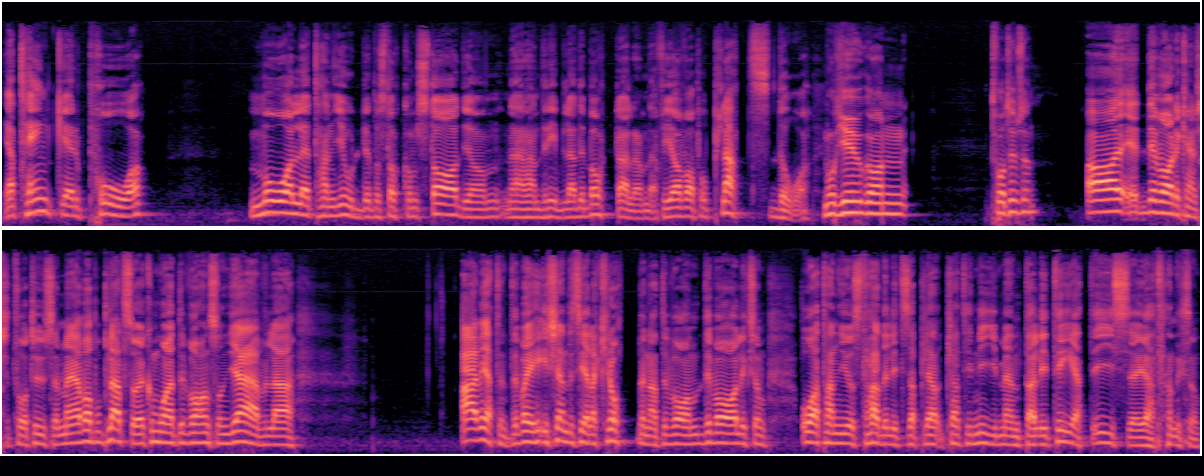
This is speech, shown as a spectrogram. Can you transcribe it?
Jag tänker på målet han gjorde på Stockholms stadion när han dribblade bort alla de där, för jag var på plats då. Mot Djurgården 2000? Ja, det var det kanske 2000, men jag var på plats då, jag kommer ihåg att det var en sån jävla jag vet inte, det, var, det kändes i hela kroppen att det var, det var liksom, och att han just hade lite så Platini-mentalitet i sig. Att han liksom,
